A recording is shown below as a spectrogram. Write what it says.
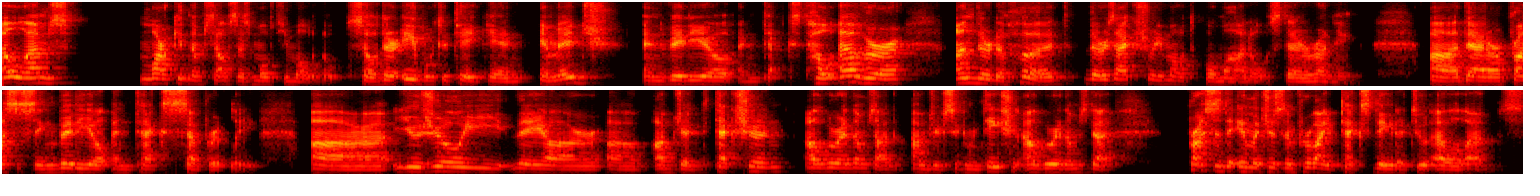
LLMs market themselves as multimodal. So they're able to take in image, and video and text. However, under the hood, there's actually multiple models that are running uh, that are processing video and text separately. Uh, usually, they are uh, object detection algorithms, object segmentation algorithms that process the images and provide text data to LLMs.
